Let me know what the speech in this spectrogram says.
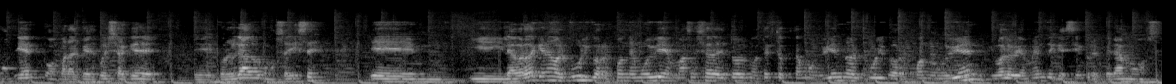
También, como para que después ya quede colgado, como se dice. Y la verdad que no, el público responde muy bien, más allá de todo el contexto que estamos viviendo, el público responde muy bien. Igual obviamente que siempre esperamos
